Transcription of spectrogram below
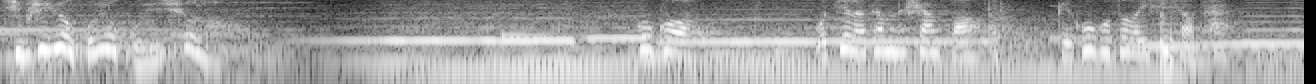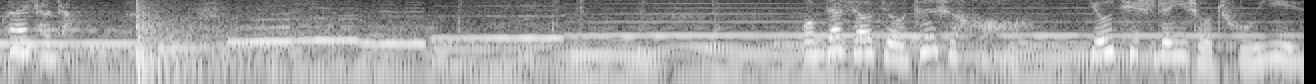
岂不是越活越回去了？姑姑，我进了他们的膳房，给姑姑做了一些小菜，快来尝尝。我们家小九真是好，尤其是这一手厨艺。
